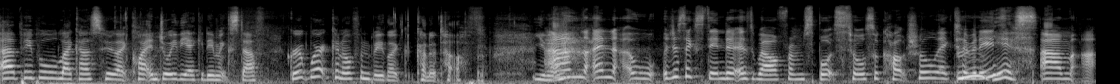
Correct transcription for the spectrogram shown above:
uh, people like us who like quite enjoy the academic stuff, group work can often be like kind of tough. You know. Um, and uh, just extend it as well from sports to also cultural activities. yes. Um, I-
